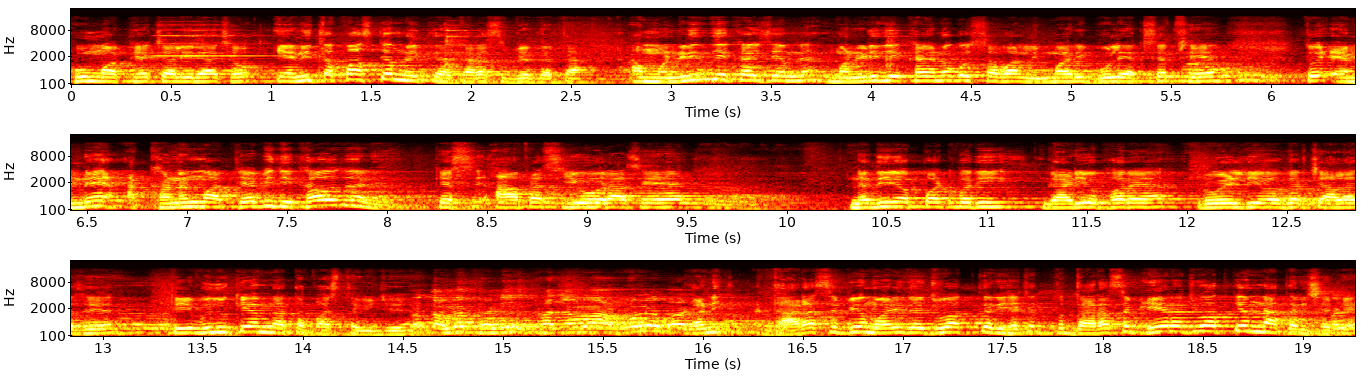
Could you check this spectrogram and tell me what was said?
ખૂબ માફિયા ચાલી રહ્યા છે. એની તપાસ કેમ નહીં કરતા ધારાસભ્ય કરતા? આ મંડળી દેખાય છે એમને? મંડળી દેખાય એનો કોઈ સવાલ નહીં. મારી ભૂલ એક્સેપ્ટ છે. તો એમને આ ખનન માફિયા બી દેખાવો જોઈએ ને? કે આપણા સિયોરા છે નદીનો પટ બધી ગાડીઓ ફરે રોયલ્ટી વગર ચાલે છે તે બધું કેમ ના તપાસ થવી જોઈએ? અને ધારાસભ્ય મારી રજૂઆત કરી છે તો ધારાસભ્ય એ રજૂઆત કેમ ના કરી શકે?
